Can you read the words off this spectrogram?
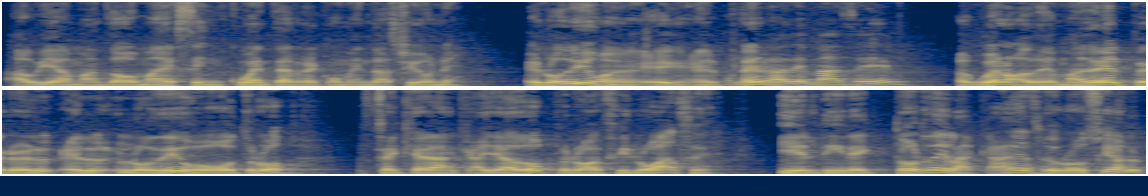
había mandado más de 50 recomendaciones. Él lo dijo en, en el Pero pleno. además de él. Bueno, además de él, pero él, él lo dijo. Otros se quedan callados, pero así lo hacen. Y el director de la Caja de Seguro Social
